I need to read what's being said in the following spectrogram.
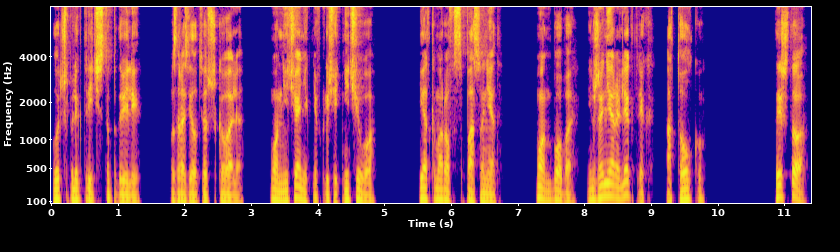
Лучше бы электричество подвели», — возразила тетушка Валя. «Вон, ни чайник не включить, ничего. И от комаров спасу нет. Вон, Боба, инженер-электрик, а толку?» «Ты что,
